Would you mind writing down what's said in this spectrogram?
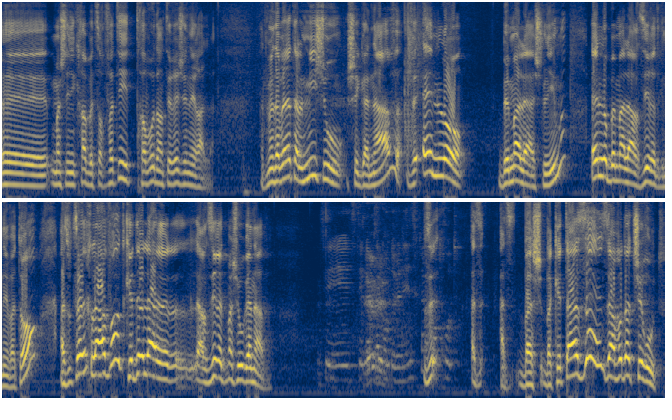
אה, מה שנקרא בצרפתית טרבו d'intérêt ג'נרל. את מדברת על מישהו שגנב ואין לו במה להשלים, אין לו במה להחזיר את גנבתו, אז הוא צריך לעבוד כדי לה, להחזיר את מה שהוא גנב. זה. אז, אז בש, בקטע הזה זה עבודת שירות.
